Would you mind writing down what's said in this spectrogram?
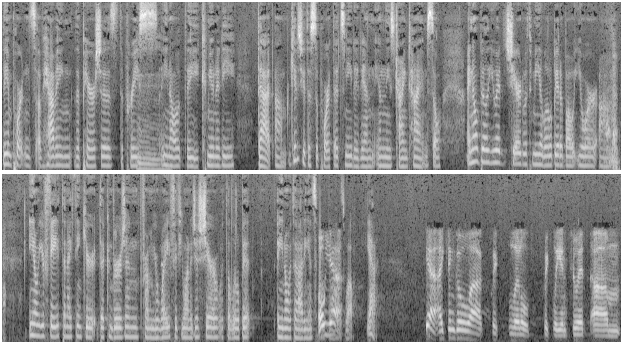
the importance of having the parishes, the priests, you know, the community that um, gives you the support that's needed in in these trying times. So, I know Bill, you had shared with me a little bit about your. Um, you know your faith, and I think your the conversion from your wife. If you want to just share with a little bit, you know, with the audience. Oh, yeah. as well. Yeah. Yeah, I can go uh, quick, little quickly into it. Um,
